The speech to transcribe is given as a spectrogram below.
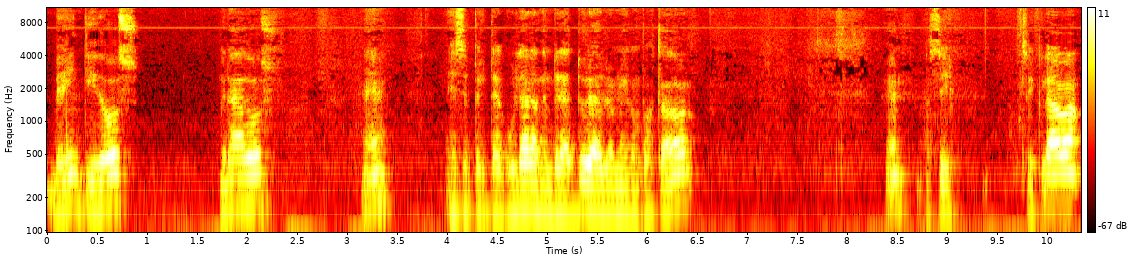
22 grados, ¿eh? Es espectacular la temperatura del compostador Así. Se clava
